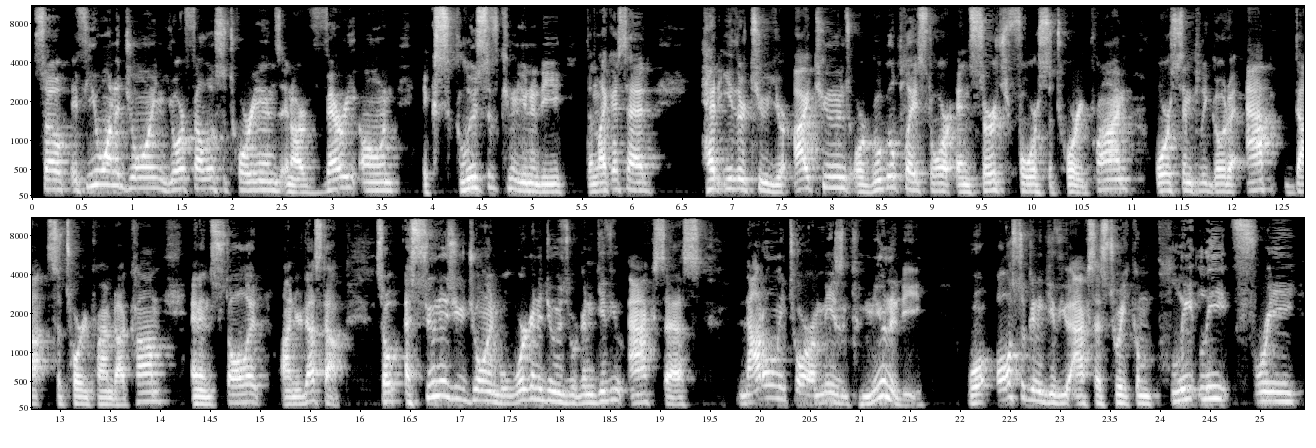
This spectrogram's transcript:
So if you want to join your fellow Satorians in our very own exclusive community, then like I said, head either to your iTunes or Google Play Store and search for Satori Prime, or simply go to app.satoriprime.com and install it on your desktop. So as soon as you join, what we're going to do is we're going to give you access not only to our amazing community, we're also going to give you access to a completely free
